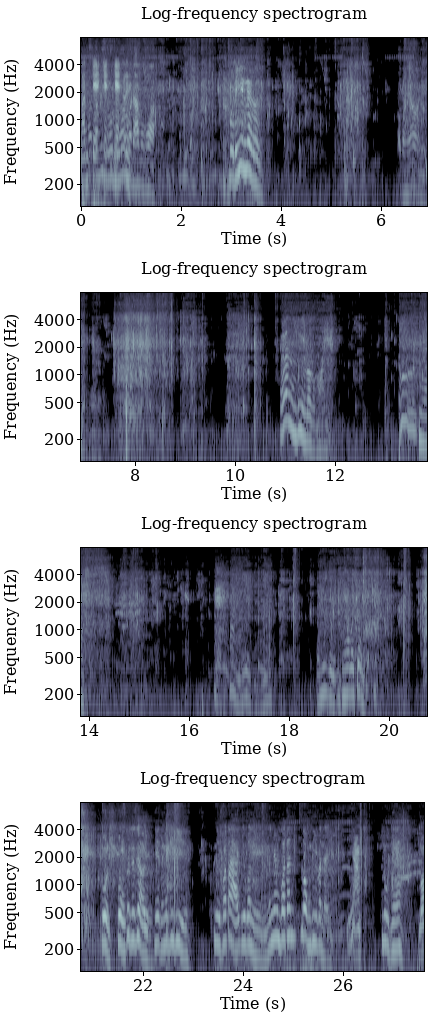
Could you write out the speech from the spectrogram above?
รันแกะแกะแกะเลยดับพอบ่ได้ยินเลย เอาไปแล้วนี่ เออมันมีบ่บ่อยโอ้ยเมื่อยฟังเลยอันนี้ดูแฮว่าจมปุ่นปุ่นก็จะเสียวอยู่เฮ็ดให้มันดีๆนี่พอตาอยู่บนนี้มันยังบ่ทันลงดีปานใดยังดูดแฮบ่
